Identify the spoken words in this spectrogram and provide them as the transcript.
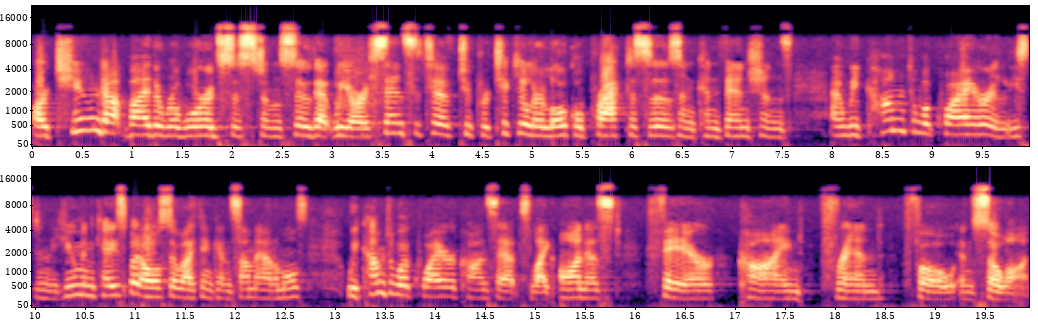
are tuned up by the reward system so that we are sensitive to particular local practices and conventions. And we come to acquire, at least in the human case, but also I think in some animals, we come to acquire concepts like honest, fair, kind, friend, foe, and so on.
